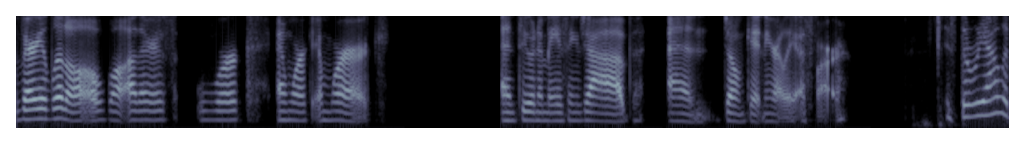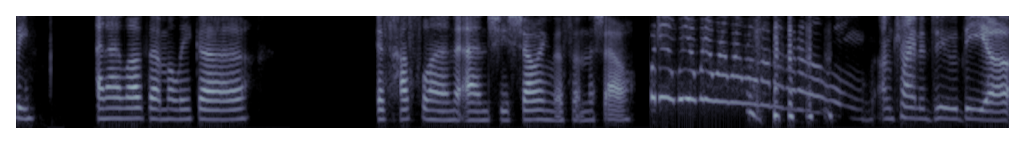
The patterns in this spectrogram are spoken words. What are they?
very little while others work and work and work and do an amazing job and don't get nearly as far. It's the reality. And I love that Malika is hustling and she's showing this in the show. I'm trying to do the uh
